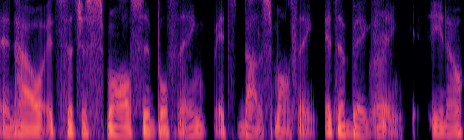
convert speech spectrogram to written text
and how it's such a small, simple thing. It's not a small thing, it's a big right. thing, you know?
